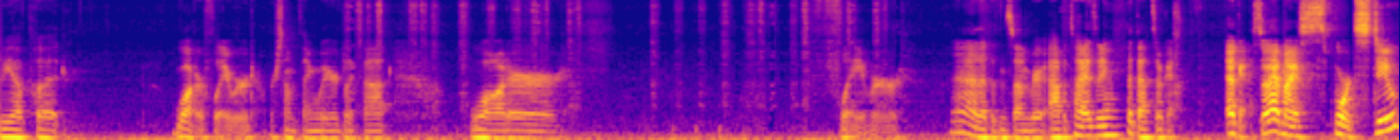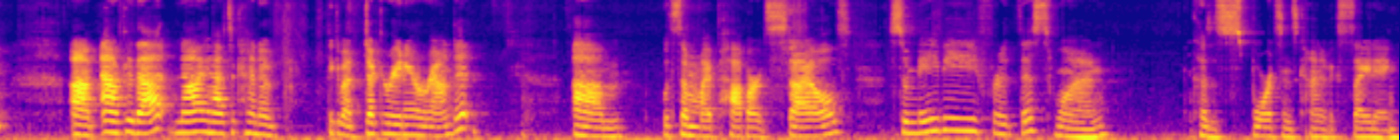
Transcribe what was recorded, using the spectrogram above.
Maybe I'll put water flavored or something weird like that. Water flavor. Ah, that doesn't sound very appetizing, but that's okay. Okay, so I have my sports stew. Um, after that, now I have to kind of think about decorating around it um, with some of my pop art styles. So maybe for this one, because it's sports and it's kind of exciting,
